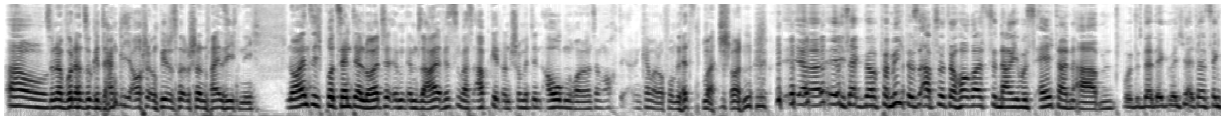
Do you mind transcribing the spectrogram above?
Au. sondern wo dann so gedanklich auch schon irgendwie so, schon weiß ich nicht. 90 Prozent der Leute im, im Saal wissen, was abgeht und schon mit den Augen rollen und sagen, ach, den kennen wir doch vom letzten Mal schon. Ja, ich sag nur, für mich das absolute Horrorszenario ist Elternabend, wo du dann irgendwelche Eltern sagen,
